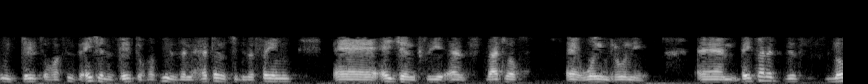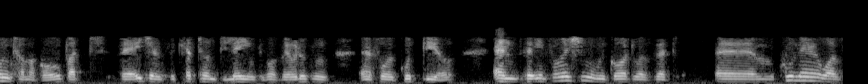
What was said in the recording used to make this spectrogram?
is based overseas. The agent is based overseas and happens to be the same uh, agency as that of uh, Wayne Rooney. And they started this long time ago, but the agency kept on delaying because they were looking uh, for a good deal. And the information we got was that um, Khune was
